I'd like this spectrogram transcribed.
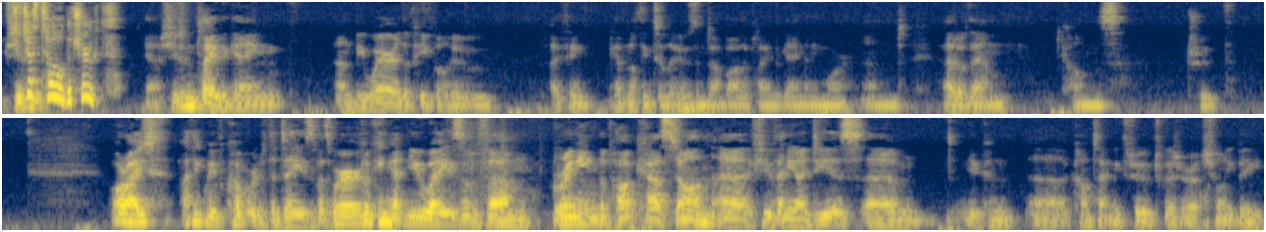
She just told the truth. Yeah, she didn't play the game, and beware the people who, I think, have nothing to lose and don't bother playing the game anymore. And out of them comes truth. All right, I think we've covered the days of us. We're looking at new ways of um, bringing the podcast on. Uh, if you have any ideas, um, you can uh, contact me through Twitter at Seaniebee.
